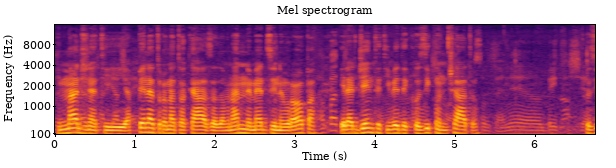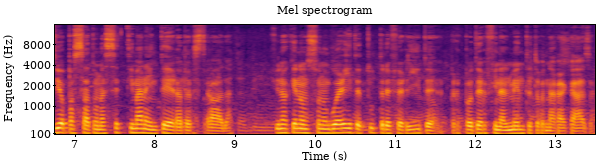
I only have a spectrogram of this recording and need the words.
Immaginati appena tornato a casa da un anno e mezzo in Europa e la gente ti vede così conciato. Così ho passato una settimana intera per strada, fino a che non sono guarite tutte le ferite per poter finalmente tornare a casa.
